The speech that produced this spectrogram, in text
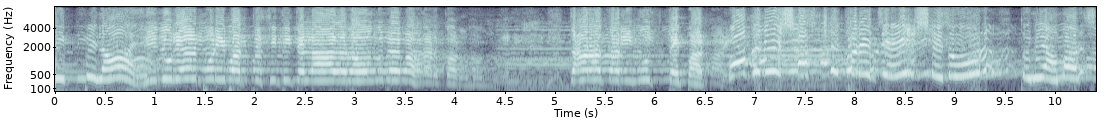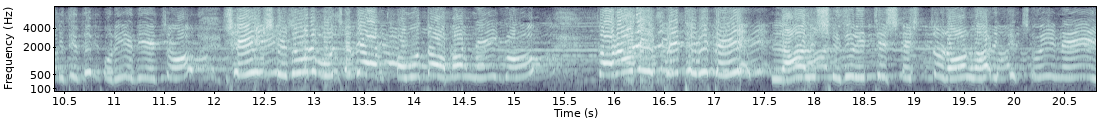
দিব্যি নয়। সিঁদুরের পরিবর্তে স্মৃতিতে লাল রং ব্যবহার করো নন্দিনী তাড়াতাড়ি বুঝতে পারবে। অগ্নি সাক্ষী করে যেই আমার স্মৃতিতে পরিয়ে দিয়েছ। সেই সিঁদুর মুছে দেওয়ার ক্ষমতা আমার নেই গো। কারণ এই পৃথিবীতে লাল সিঁদুরের চেয়ে শ্রেষ্ঠ রং আর কিছুই নেই।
